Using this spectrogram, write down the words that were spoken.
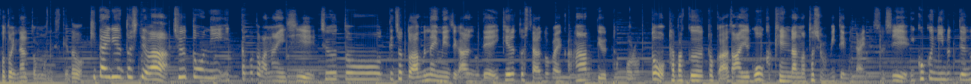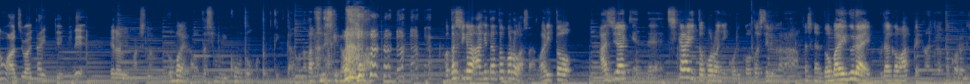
ことになると思うんですけど期待理由としては中東に行ったことがないし中東ってちょっと危ないイメージがあるので行けるとしたらドバイかなっていうところと砂漠とかああいう豪華絢爛な都市も見てみたいですし異国にいるっていうのを味わいたいっていう意味で選びました。ドバイは私も行こうと思って言ったもなかったんですけど。私が挙げたところはさ割とアジア圏で近いところにこう行こうとしてるから確かにドバイぐらい裏側って感じのところに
